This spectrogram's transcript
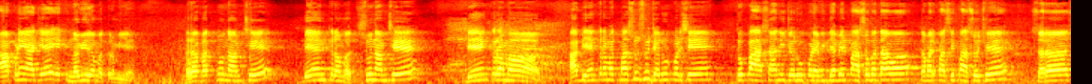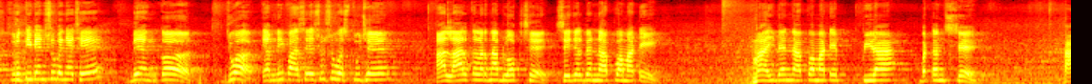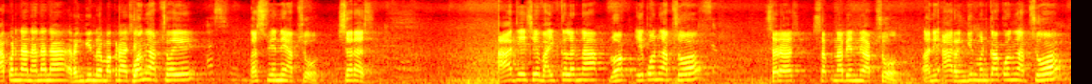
આપણે આજે એક નવી રમત રમીએ. રમતનું નામ છે બેંક રમત. શું નામ છે? બેંક રમત. આ બેંક રમતમાં શું શું જરૂર પડશે? તો પાસાની જરૂર પડે. વિદ્યાબેન, પાસો બતાવો. તમારી પાસે પાસો છે? સરસ. શ્રુતિબેન શું બન્યા છે? બેંકર. જુઓ, એમની પાસે શું શું વસ્તુ છે? આ લાલ કલરના બ્લોક છે, સેજલબેનને આપવા માટે. માહીબેનને આપવા માટે પીળા બટન્સ છે. આ પણ ના નાના નાના રંગીન રમકડા છે. કોને આપશો એ? અશ્વિનને. આપશો. સરસ. આ જે છે વ્હાઈટ કલરના બ્લોક એ કોને આપશો? સરસ. સપનાબેનને આપશો. અને આ રંગીન મણકા કોને આપશો?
